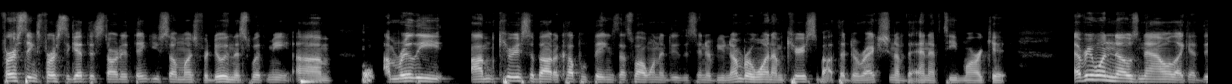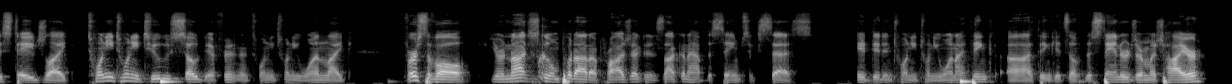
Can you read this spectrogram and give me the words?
first things first to get this started thank you so much for doing this with me. Um, i'm really i'm curious about a couple things. That's why i want to do this interview. Number one i'm curious about the direction of the nft market. Everyone knows now like at this stage like 2022 is so different than 2021 like first of all you're not just going to put out a project and it's not going to have the same success it did in 2021 i think. Uh, i think it's uh, the standards are much higher.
